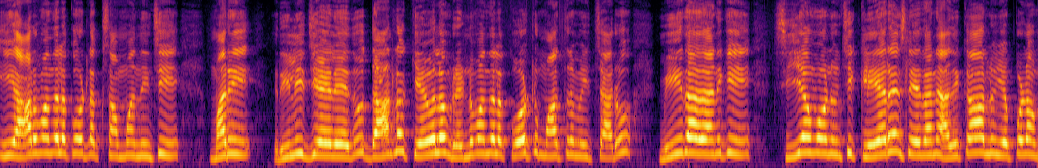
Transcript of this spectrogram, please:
ఈ ఆరు వందల కోట్లకు సంబంధించి మరి రిలీజ్ చేయలేదు. దాంట్లో కేవలం రెండు వందల కోట్లు మాత్రమే ఇచ్చారు. మిగతా దానికి సీఎంఓ నుంచి క్లియరెన్స్ లేదని అధికారులు చెప్పడం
